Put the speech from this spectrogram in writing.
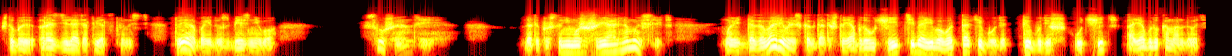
чтобы разделять ответственность, то я обойдусь без него. «Слушай, Андрей, да ты просто не можешь реально мыслить. Мы ведь договаривались когда-то, что я буду учить тебя, ибо вот так и будет. Ты будешь учить, а я буду командовать».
